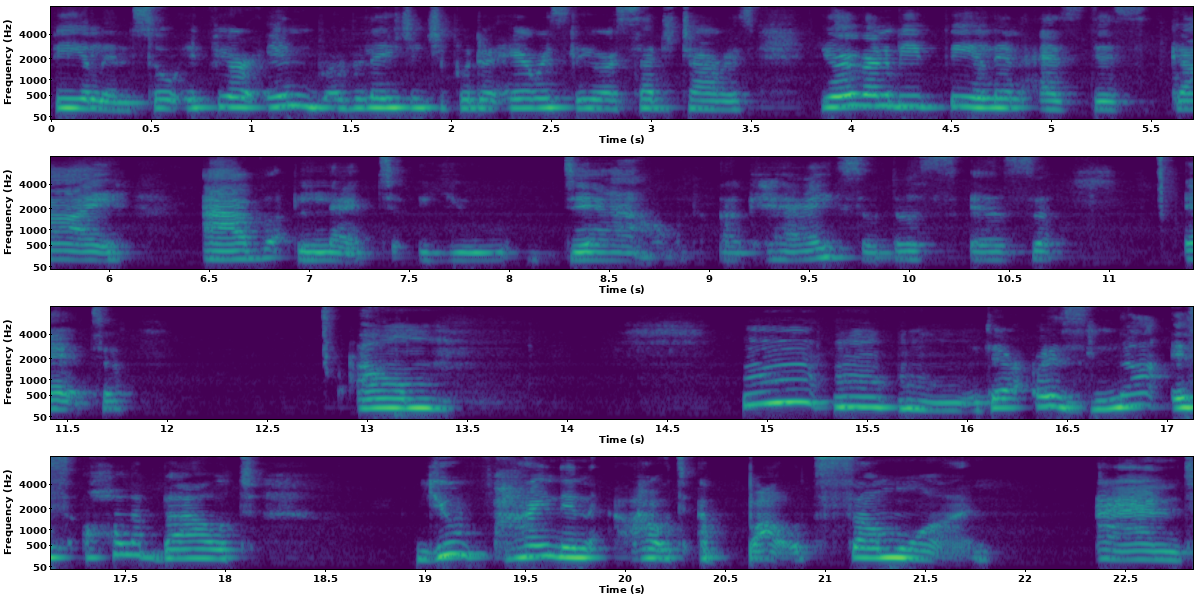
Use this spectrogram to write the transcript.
feeling. So if you're in a relationship with an Aries Leo or Sagittarius you're going to be feeling as this guy have let you down okay? So this is it. Um mm, mm, mm. there is not it's all about you finding out about someone and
